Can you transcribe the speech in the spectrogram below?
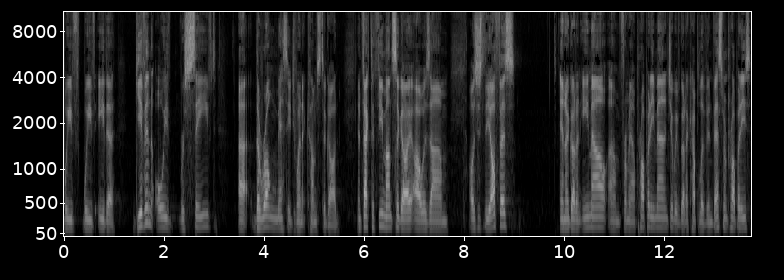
we've, we've either given or we've received uh, the wrong message when it comes to God. In fact, a few months ago, I was, um, I was just at the office and I got an email um, from our property manager. We've got a couple of investment properties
